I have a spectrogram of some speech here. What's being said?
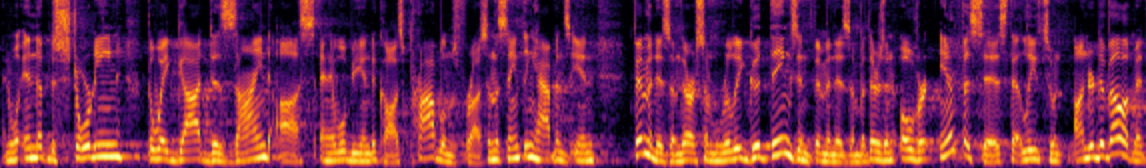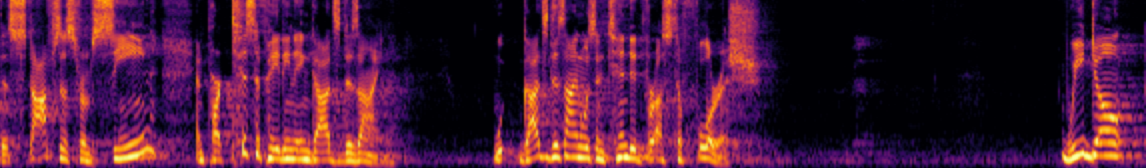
and will end up distorting the way God designed us, and it will begin to cause problems for us. And the same thing happens in feminism. There are some really good things in feminism, but there's an overemphasis that leads to an underdevelopment that stops us from seeing and participating in God's design. God's design was intended for us to flourish. We don't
